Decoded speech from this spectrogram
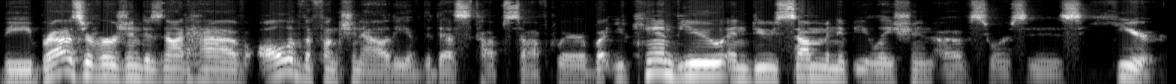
The browser version does not have all of the functionality of the desktop software, but you can view and do some manipulation of sources here.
